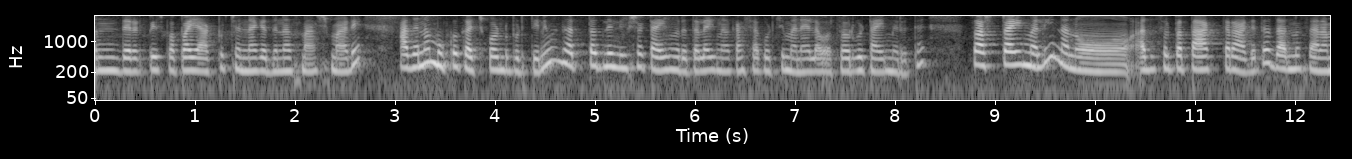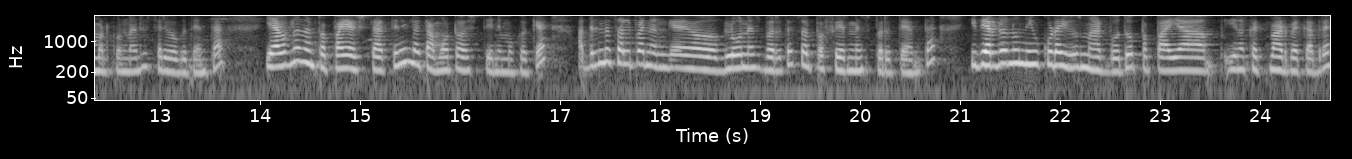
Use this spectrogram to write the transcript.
ಒಂದೆರಡು ಪೀಸ್ ಪಪ್ಪಾಯ ಹಾಕ್ಬಿಟ್ಟು ಚೆನ್ನಾಗಿ ಅದನ್ನು ಸ್ಮ್ಯಾಶ್ ಮಾಡಿ, ಅದನ್ನು ಮುಖಕ್ಕೆ ಹಚ್ಕೊಂಡು ಬಿಡ್ತೀನಿ. ಒಂದು ಹತ್ತು ಹದಿನೈದು ನಿಮಿಷ ಟೈಮ್ ಇರುತ್ತಲ್ಲ, ಈಗ ನಾನು ಕಸ ಗುಡಿಸಿ ಮನೆಯೆಲ್ಲ ಒರೆಸೋರ್ಗೂ ಟೈಮ್ ಇರುತ್ತೆ. ಸೊ ಅಷ್ಟು ಟೈಮಲ್ಲಿ ನಾನು ಅದು ಸ್ವಲ್ಪ ಪ್ಯಾಕ್ ಥರ ಆಗುತ್ತೆ. ಅದಾದ್ಮೇಲೆ ಸ್ನಾನ ಮಾಡ್ಕೊಂಡು ಬಂದರೆ ಸರಿ ಹೋಗುತ್ತೆ ಅಂತ. ಯಾವಾಗಲೂ ನನ್ನ ಪಪ್ಪಾಯ ಹಚ್ತಾ ಇರ್ತೀನಿ ಇಲ್ಲ ಟೊಮೊಟೊ ಹಚ್ತೀನಿ ಮುಖಕ್ಕೆ. ಅದರಿಂದ ಸ್ವಲ್ಪ ನನಗೆ ಗ್ಲೋನೆಸ್ ಬರುತ್ತೆ ಸ್ವಲ್ಪ ಫೇರ್ನೆಸ್ ಬರುತ್ತೆ ಅಂತ. ಇದೆರಡನ್ನೂ ನೀವು ಕೂಡ ಯೂಸ್ ಮಾಡ್ಬೋದು. ಪಪ್ಪಾಯ ಏನೋ ಕಟ್ ಮಾಡಬೇಕಾದ್ರೆ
